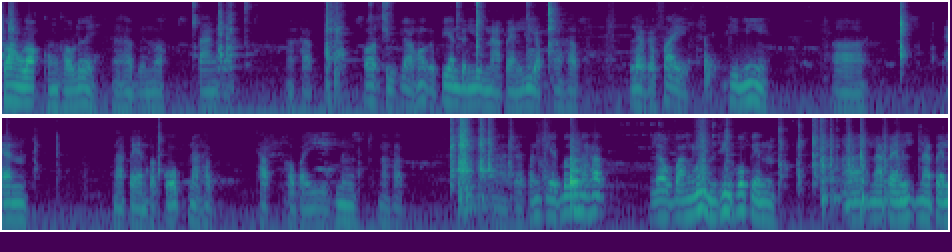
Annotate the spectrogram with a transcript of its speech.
ซ่องล็อกของเขาเลยนะครับ เป็นว่าต่างกันนะครับพอสึกแล้วเขาก็เปลี่ยนเป็นรุ่นหนาแปลนเรียบนะครับ แล้วก็ใส่ที่มีอ่แผ่นหนาแปลนประกบนะครับ ทับเข้าไปอีกหนึงนะครับแต่สังเกตเบิ้งนะครับ แล้วบางรุ่นที่พวกเป็นอ่านาแปลนนาแปลน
